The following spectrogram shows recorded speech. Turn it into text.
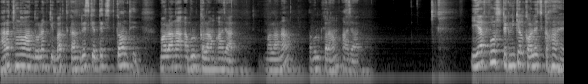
भारत छोड़ो आंदोलन के वक्त कांग्रेस के अध्यक्ष कौन थे? मौलाना Abul Kalam Azad. Maulana Abul Kalam Azad. Air force technical college कहाँ है?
